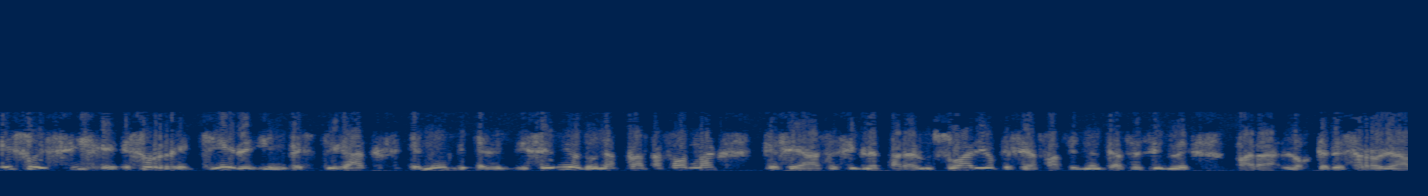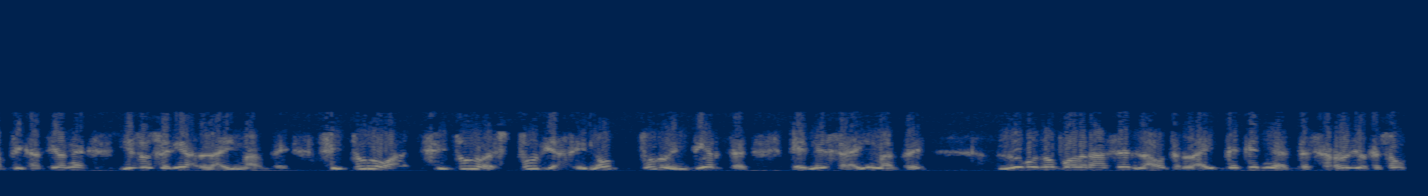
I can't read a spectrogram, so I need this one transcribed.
eso exige, eso requiere investigar en, el diseño de una plataforma que sea accesible para el usuario, que sea fácilmente accesible para los que desarrollan aplicaciones, y eso sería la I+D. Si tú no, si tú no estudias, si no tú no inviertes en esa I+D, luego no podrás hacer la otra, la I pequeña, el desarrollo que son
